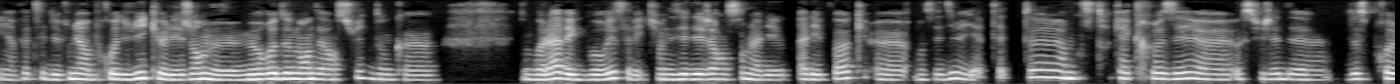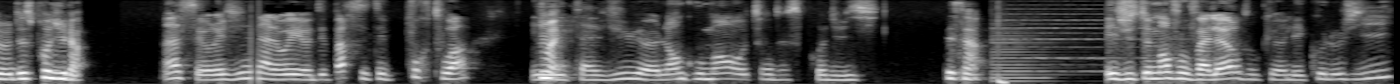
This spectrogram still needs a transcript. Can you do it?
et en fait, c'est devenu un produit que les gens me, me redemandaient ensuite. Donc, euh, donc voilà, avec Boris, avec qui on était déjà ensemble à l'époque, on s'est dit, il y a peut-être un petit truc à creuser au sujet de, de ce, de ce produit-là. Ah, c'est original. Oui, au départ, c'était pour toi. Et tu as vu l'engouement autour de ce produit. C'est ça. Et justement, vos valeurs, donc euh, l'écologie,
